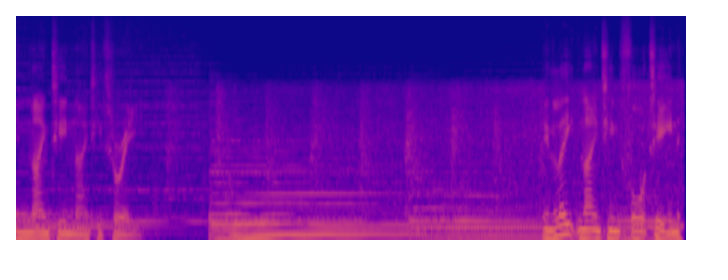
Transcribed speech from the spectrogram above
in 1993. In late 1914,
